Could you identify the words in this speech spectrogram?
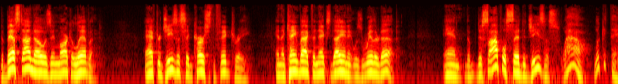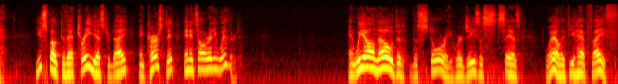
The best I know is in Mark 11, after Jesus had cursed the fig tree, and they came back the next day and it was withered up. And the disciples said to Jesus, Wow, look at that. You spoke to that tree yesterday and cursed it, and it's already withered. And we all know the, the story where Jesus says, well, if you have faith,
